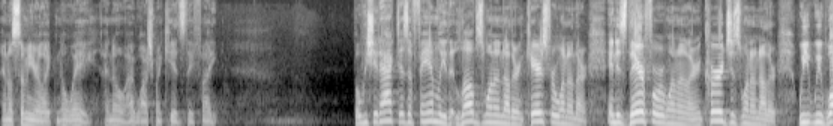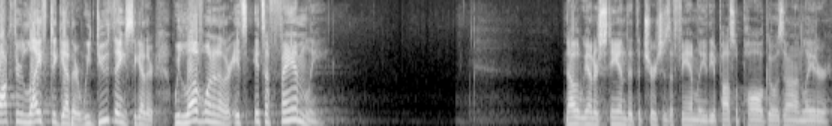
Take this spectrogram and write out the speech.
I know some of you are like, no way. I know, I watch my kids, they fight. But we should act as a family that loves one another and cares for one another and is there for one another, encourages one another. We, we walk through life together, we do things together, we love one another. It's, it's a family. Now that we understand that the church is a family, the Apostle Paul goes on later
